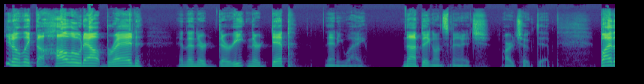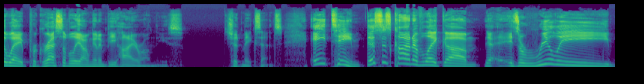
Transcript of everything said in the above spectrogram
you know, like the hollowed out bread and then they're they're eating their dip. Anyway, not big on spinach artichoke dip. By the way, progressively I'm going to be higher on these. Should make sense. 18. This is kind of like um it's a really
